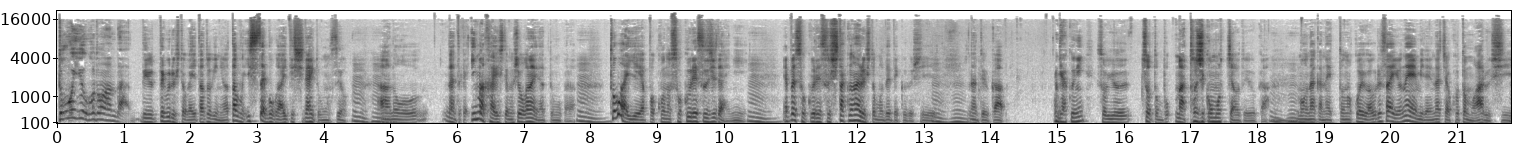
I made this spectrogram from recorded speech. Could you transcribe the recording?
どういうことなんだって言ってくる人がいた時には多分一切僕は相手しないと思うんですよ。うんうん、あの、なんていうか、今返してもしょうがないなって思うから。うん、とはいえ、やっぱこの即レス時代に、うん、やっぱり即レスしたくなる人も出てくるし、うんうん、なんていうか、逆に、そういう、ちょっとぼ、まあ、閉じこもっちゃうというか、もうなんかネットの声はうるさいよね、みたいになっちゃうこともあるし、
